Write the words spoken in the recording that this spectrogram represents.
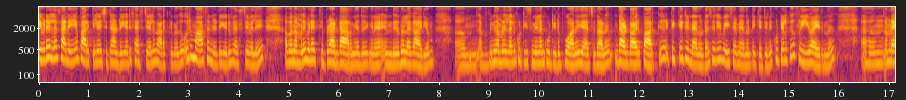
ഇവിടെയുള്ള സനയ്യ പാർക്കിൽ വെച്ചിട്ടാണ് ട്ടോ ഈ ഒരു ഫെസ്റ്റിവൽ നടക്കുന്നത്. ഒരു മാസം ഉണ്ട് ഈ ഒരു ഫെസ്റ്റിവൽ അപ്പോൾ നമ്മളിവിടെ എത്തിയപ്പോഴാണ് അറിഞ്ഞത് ഇങ്ങനെ ഉണ്ട് എന്നുള്ള കാര്യം. അപ്പോൾ പിന്നെ നമ്മളെല്ലാവരും കുട്ടീസിനെല്ലാം കൂട്ടിയിട്ട് പോകാമെന്ന് വിചാരിച്ചതാണ്. ഇതാണ് ആ ഒരു പാർക്ക് ടിക്കറ്റ് ഉണ്ടായിരുന്നു കേട്ടോ ചെറിയ പൈസ ഉണ്ടായിരുന്നു ടിക്കറ്റിന് കുട്ടികൾക്ക് ഫ്രീയും ആയിരുന്നു. നമ്മളെ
